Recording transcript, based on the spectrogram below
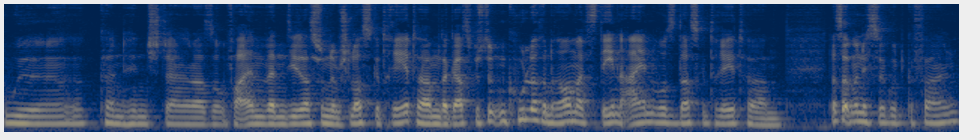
cool können hinstellen oder so. Vor allem, wenn die das schon im Schloss gedreht haben, da gab es bestimmt einen cooleren Raum als den einen, wo sie das gedreht haben. Das hat mir nicht so gut gefallen.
